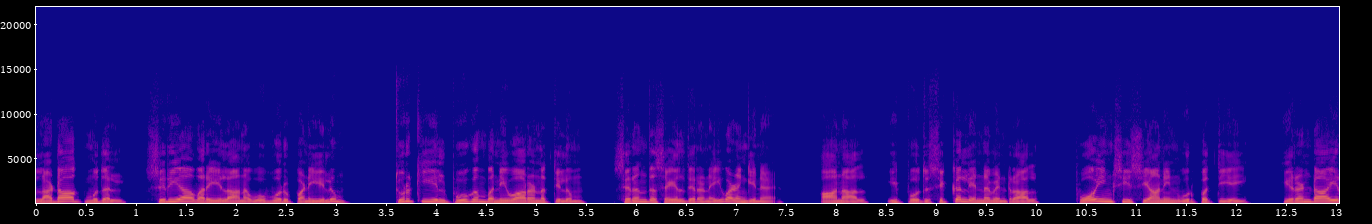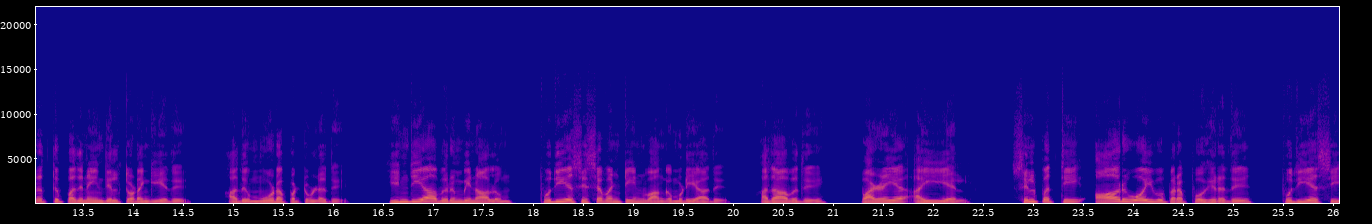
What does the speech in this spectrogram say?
லடாக் முதல் சிரியா வரையிலான ஒவ்வொரு பணியிலும் துருக்கியில் பூகம்ப நிவாரணத்திலும் சிறந்த செயல்திறனை வழங்கின. ஆனால் இப்போது சிக்கல் என்னவென்றால் போயிங்சி சியானின் உற்பத்தியை இரண்டாயிரத்து பதினைந்தில் தொடங்கியது. அது மூடப்பட்டுள்ளது. இந்தியா விரும்பினாலும் புதிய சிசெவன்டீன் வாங்க முடியாது. அதாவது பழைய ஐஎல் சில்பத்தி ஆறு ஓய்வு பெறப்போகிறது புதிய சி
